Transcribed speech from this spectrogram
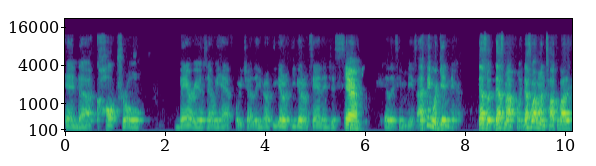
and uh, cultural barriers that we have for each other. You know, you get you get what I'm saying, and just yeah, other human beings. I think we're getting there. That's what that's my point. That's why I want to talk about it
